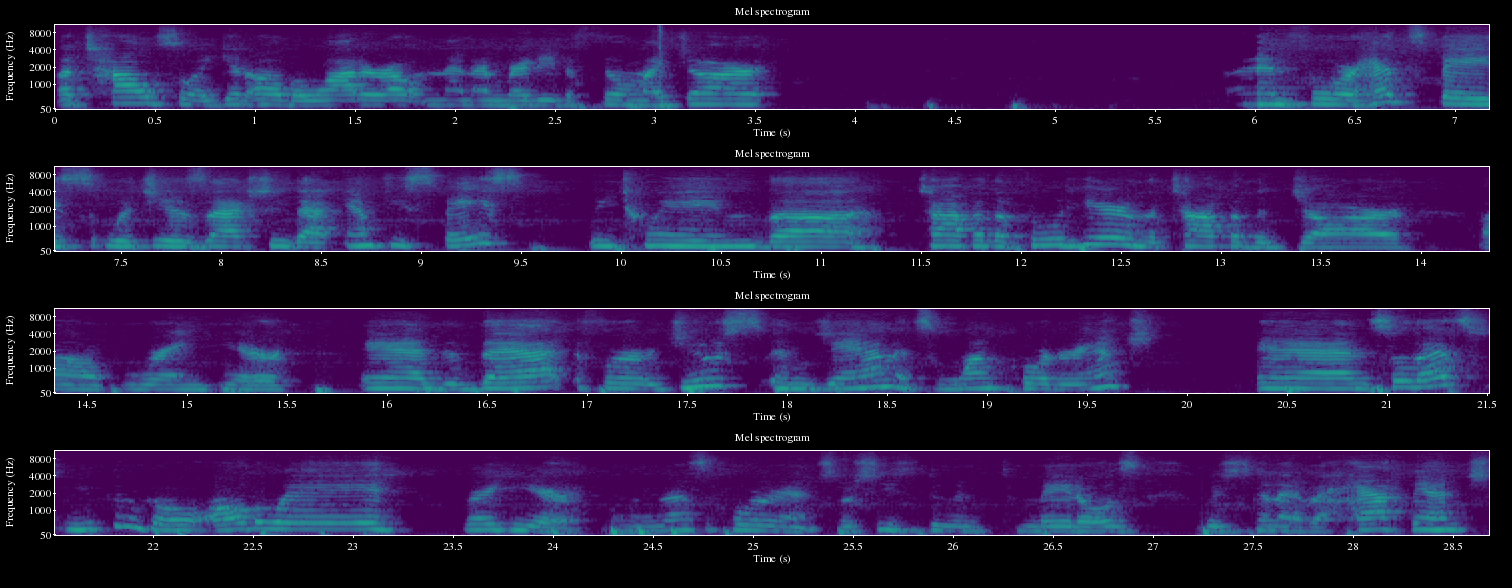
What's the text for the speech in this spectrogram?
a towel so I get all the water out and then I'm ready to fill my jar. And for headspace, which is actually that empty space between the top of the food here and the top of the jar uh, ring here. And that for juice and jam, it's one quarter inch. And so that's, you can go all the way right here. I mean, that's a quarter inch. So she's doing tomatoes, which is gonna have a half inch,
